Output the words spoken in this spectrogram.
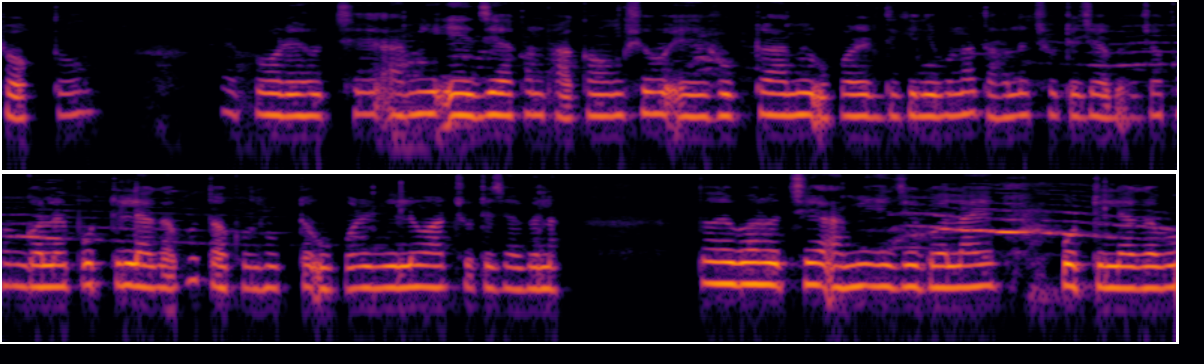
শক্ত। এরপরে হচ্ছে আমি এই যে এখন ফাঁকা অংশ, এই হুকটা আমি উপরের দিকে নিব না, তাহলে ছুটে যাবে। যখন গলার পট্টি লাগাবো, তখন হুকটা উপরে নিলেও আর ছুটে যাবে না। তো এবার হচ্ছে আমি এই যে গলায় পট্টি লাগাবো,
